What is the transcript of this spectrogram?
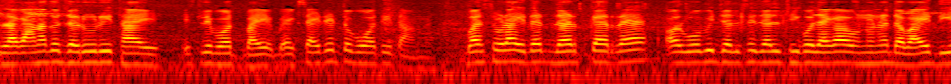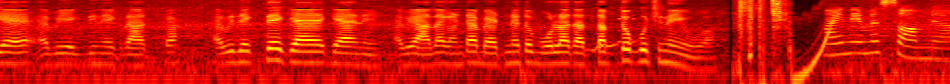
लगाना तो ज़रूरी था ही इसलिए बहुत भाई एक्साइटेड तो बहुत ही था मैं। बस थोड़ा इधर दर्द कर रहा है और वो भी जल्द से जल्द ठीक हो जाएगा उन्होंने दवाई दिया है अभी एक दिन एक रात का। अभी देखते हैं क्या है क्या नहीं। अभी आधा घंटा बैठने तो बोला था तब तो कुछ नहीं हुआ। माय नेम इज़ सौम्या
